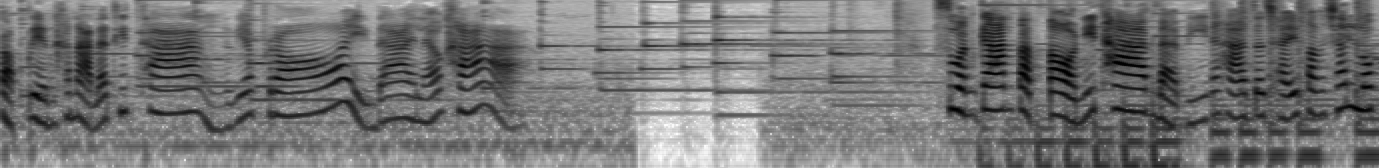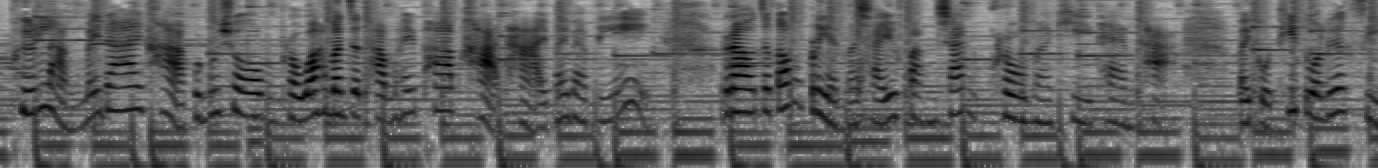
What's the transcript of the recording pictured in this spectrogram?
ปรับเปลี่ยนขนาดและทิศทางเรียบร้อยได้แล้วค่ะส่วนการตัดต่อนิทานแบบนี้นะคะ จะใช้ฟังก์ชันลบพื้นหลังไม่ได้ค่ะ คุณผู้ชม เพราะว่ามันจะทำให้ภาพขาดหายไปแบบนี้ เราจะต้องเปลี่ยนมาใช้ฟังก์ชันโครมาคีแทนค่ะ ไปกดที่ตัวเลือกสี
